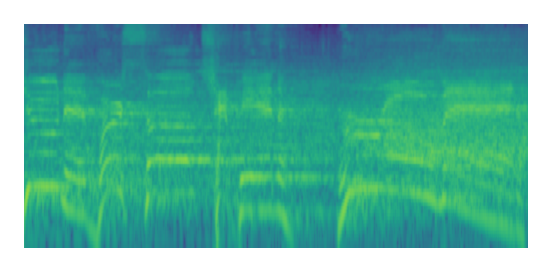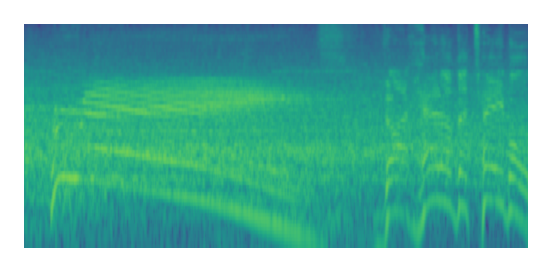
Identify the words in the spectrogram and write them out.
Universal Champion, Roman Reigns! The head of the table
